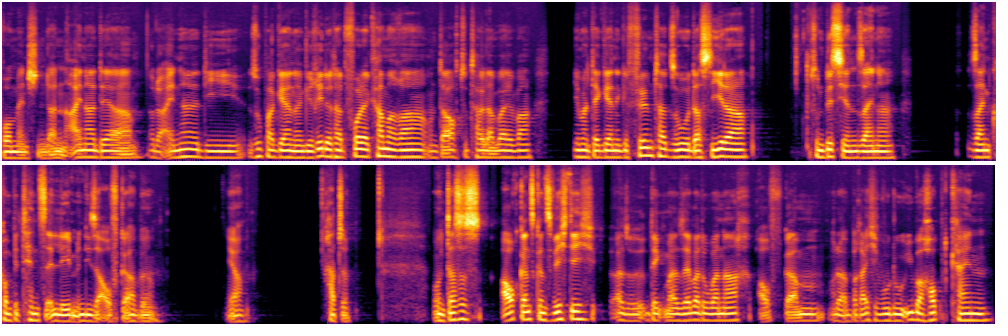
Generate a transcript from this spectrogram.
vor Menschen. Dann einer, der oder eine, die super gerne geredet hat vor der Kamera und da auch total dabei war. Jemand, der gerne gefilmt hat, so dass jeder so ein bisschen seine, sein Kompetenzerleben in dieser Aufgabe ja, hatte. Und das ist auch ganz, ganz wichtig. Also denk mal selber drüber nach. Aufgaben oder Bereiche, wo du überhaupt kein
